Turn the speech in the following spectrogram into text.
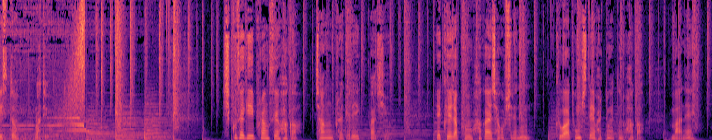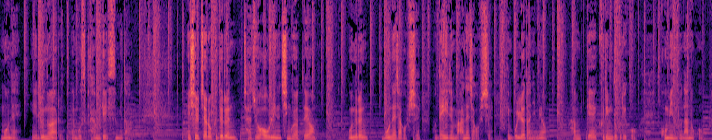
Kiss the Radio 19세기 프랑스의 화가 장 프레데릭 바지유 예, 그의 작품 화가의 작업실에는 그와 동시대에 활동했던 화가 마네, 모네, 르누아르의 모습이 담겨 있습니다. 예, 실제로 그들은 자주 어울리는 친구였대요. 오늘은 모네 작업실, 뭐 내일은 마네 작업실 몰려다니며 함께 그림도 그리고 고민도 나누고 뭐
